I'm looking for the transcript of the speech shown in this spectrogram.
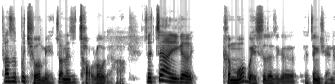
他是不求美，专门是丑陋的哈。所以这样一个很魔鬼式的这个政权呢，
